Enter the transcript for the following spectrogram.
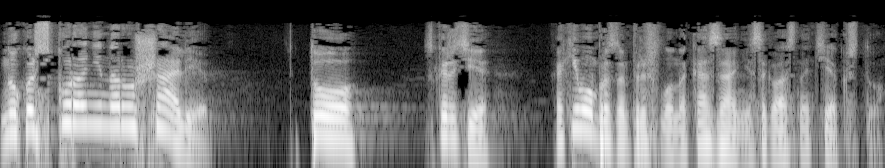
Но коль скоро они нарушали, то, скажите, каким образом пришло наказание, согласно тексту?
